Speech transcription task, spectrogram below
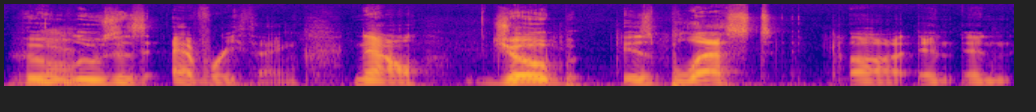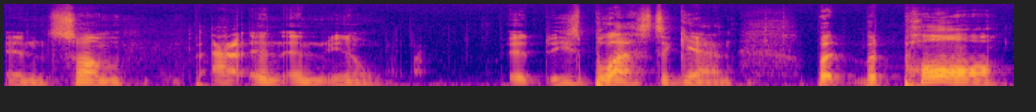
who Yeah. loses everything. Now, Job is blessed uh, in, in in some, and and you know, it, he's blessed again. But but Paul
